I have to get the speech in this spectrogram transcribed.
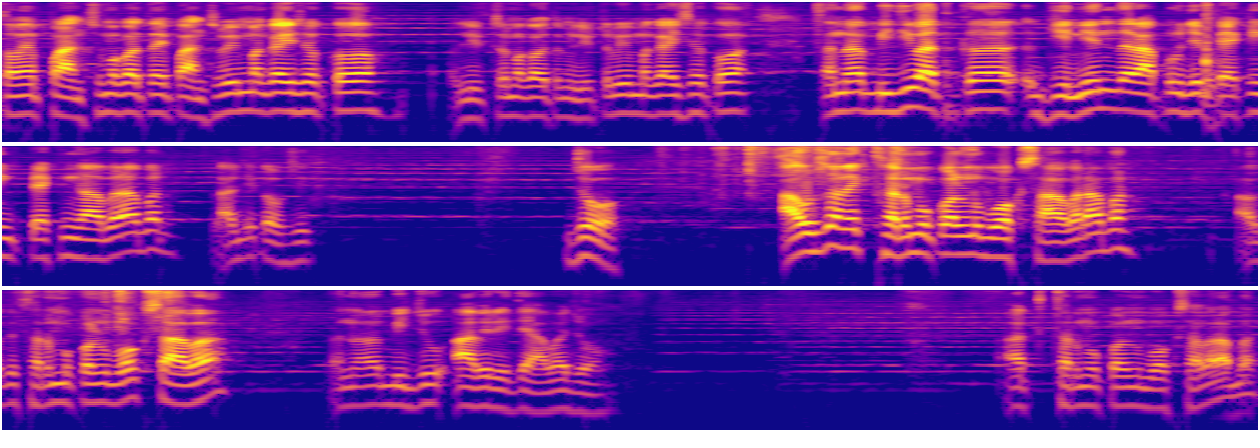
તમે પાંચસો મગાવો તમે પાંચસો બી મગાવી શકો. લીટર મગાવો તમે લીટર બી મગાવી શકો. અને બીજી વાત કે, ઘીની અંદર આપણું જે પેકિંગ પેકિંગ આવે, બરાબર? લાવજે કૌશિક. જો આવું છે ને એક થર્મોકોલનું બોક્સ આવે, બરાબર? આવું થર્મોકોલનું બોક્સ આવે અને બીજું આવી રીતે આવે, જો. આ થર્મોકોલનું બોક્સ આવે, બરાબર?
